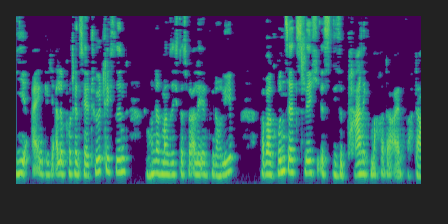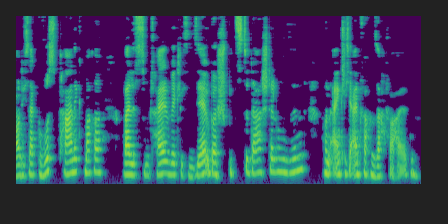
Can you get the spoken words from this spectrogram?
die eigentlich alle potenziell tödlich sind. Da wundert man sich, dass wir alle irgendwie noch leben. Aber grundsätzlich ist diese Panikmache da einfach da. Und ich sage bewusst Panikmache, weil es zum Teil wirklich sehr überspitzte Darstellungen sind von eigentlich einfachen Sachverhalten.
